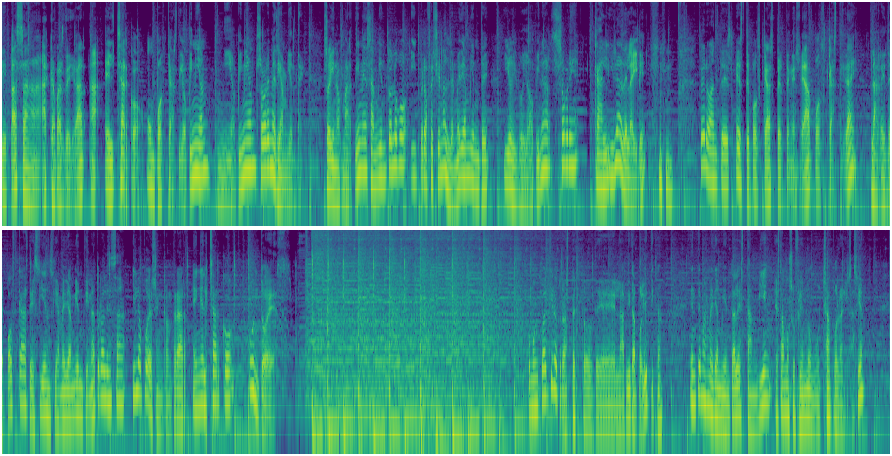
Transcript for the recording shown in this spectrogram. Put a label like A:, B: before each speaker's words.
A: ¿Qué pasa? Acabas de llegar a El Charco, un podcast de opinión, mi opinión sobre medio ambiente. Soy Enoch Martínez, ambientólogo y profesional del medio ambiente, y hoy voy a opinar sobre calidad del aire. Pero antes, este podcast pertenece a Podcastidae, la red de podcast de ciencia, medio ambiente y naturaleza, y lo puedes encontrar en elcharco.es. Como en cualquier otro aspecto de la vida política, en temas medioambientales también estamos sufriendo mucha polarización.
